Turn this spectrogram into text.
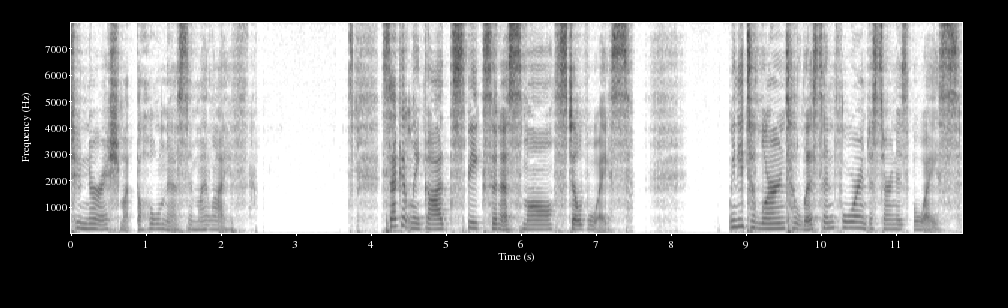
to nourish my, the wholeness in my life. Secondly, God speaks in a small, still voice. We need to learn to listen for and discern his voice.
